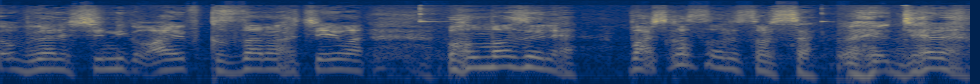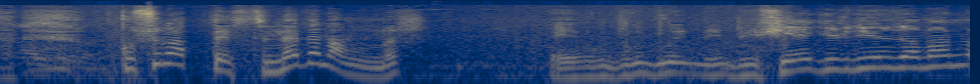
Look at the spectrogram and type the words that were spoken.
böyle şimdi ayıp kızlar var şey var. Olmaz öyle. Başka soru sor sen. Ceren. Usul abdesti neden alınır? bir şeye girdiğin zaman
